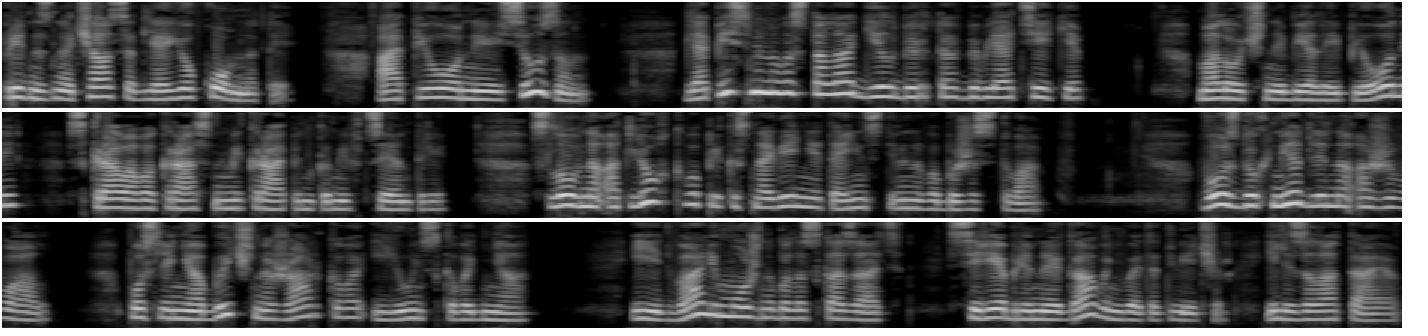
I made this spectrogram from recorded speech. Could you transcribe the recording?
предназначался для ее комнаты, а пионы Сюзан — для письменного стола Гилберта в библиотеке. Молочные белые пионы с кроваво-красными крапинками в центре, словно от легкого прикосновения таинственного божества. Воздух медленно оживал после необычно жаркого июньского дня, и едва ли можно было сказать, серебряная гавань в этот вечер или золотая.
